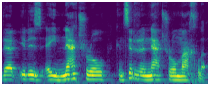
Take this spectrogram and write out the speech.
that it is a natural, considered a natural machla.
